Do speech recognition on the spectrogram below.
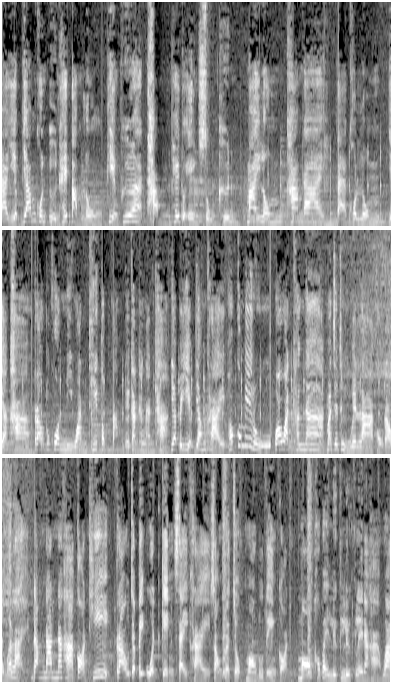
อย่าเหยียบย่ำคนอื่นให้ต่ำลง เพียงเพื่อทำให้ตัวเองสูงขึ้น ไม้ล้มข้ามได้ แต่คนล้มอย่าข้าม เราทุกคนมีวันที่ตกต่ำด้วยกันทั้งนั้นค่ะ อย่าไปเหยียบย่ำใคร เพราะก็ไม่รู้ว่าวันข้างหน้ามันจะถึงเวลาของเราเมื่อไหร่ ดังนั้นนะคะก่อนที่เราจะไปอวดเก่งใส่ใครส่องกระจกมองดูตัวเองก่อน มองเข้าไปลึกๆเลยนะคะ ว่า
